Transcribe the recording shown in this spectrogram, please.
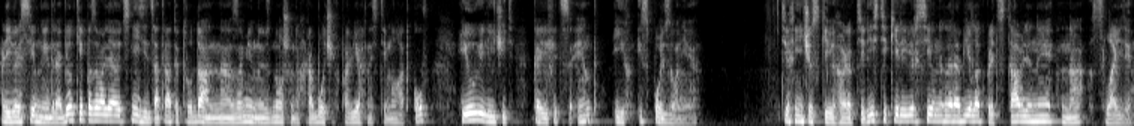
Реверсивные дробилки позволяют снизить затраты труда на замену изношенных рабочих поверхностей молотков и увеличить коэффициент их использования. Технические характеристики реверсивных дробилок представлены на слайде.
